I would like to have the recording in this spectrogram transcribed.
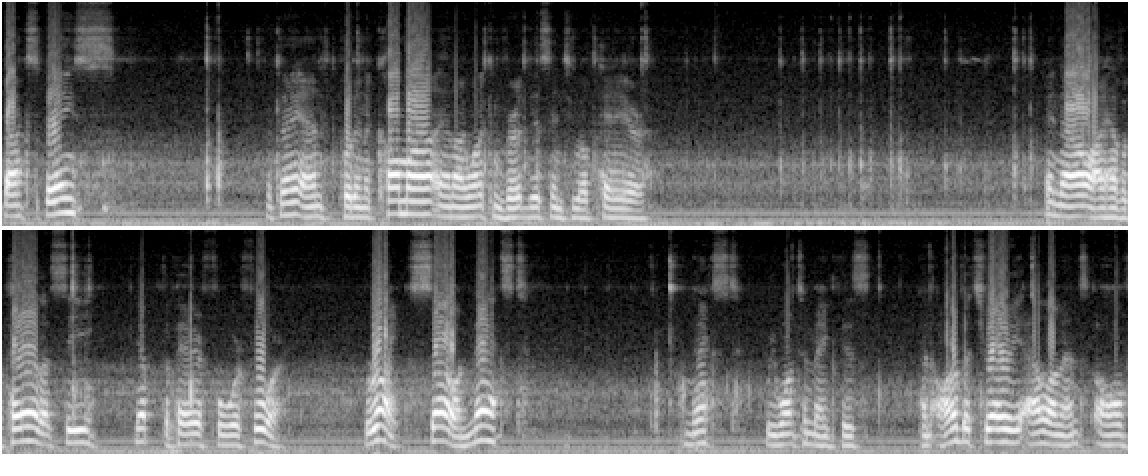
backspace, okay, and put in a comma, and I want to convert this into a pair. And now I have a pair, let's see, yep, the pair 4, 4. Right, so next, next we want to make this an arbitrary element of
